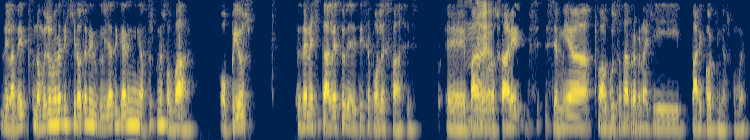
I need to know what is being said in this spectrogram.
Δηλαδή, νομίζω βέβαια τη χειρότερη δουλειά την κάνει αυτός που είναι στο βαρ. Ο οποίος δεν έχει καλέσει τον διαιτητή σε πολλές φάσεις. Ε, Ναι. Παραδείγματος χάρη, σε μία. Ο Αγκούστο θα έπρεπε να έχει πάρει κόκκινη, ας πούμε.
